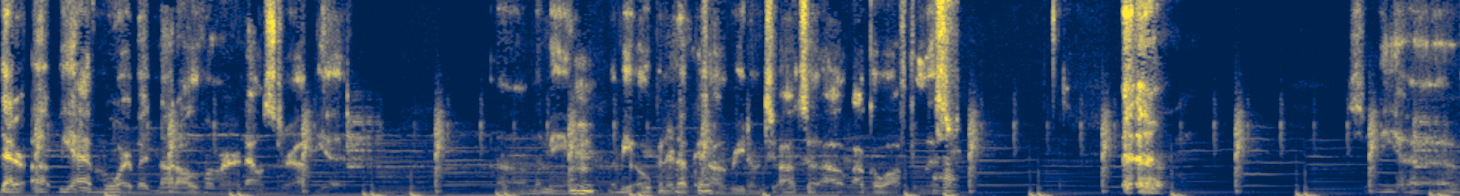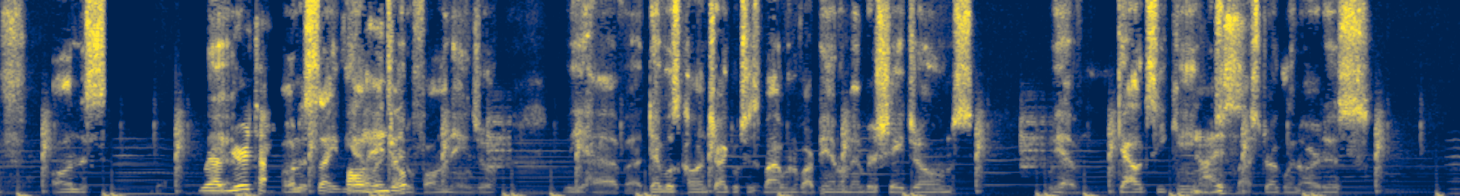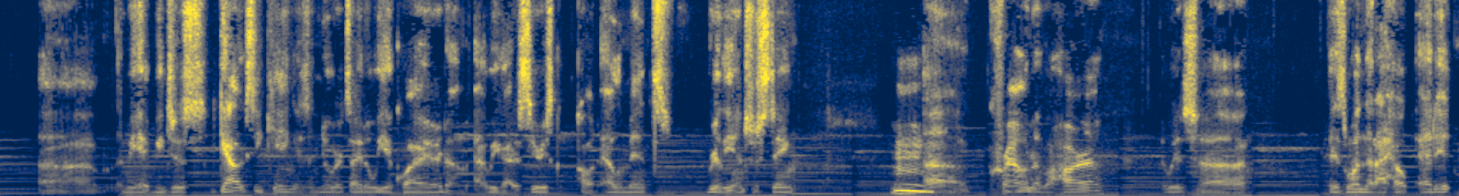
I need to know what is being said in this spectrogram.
that are up. We have more, but not all of them are announced or up yet. Um, let me Mhm. let me open it up because Okay. I'll read them too. I'll, t- I'll I'll go off the list. Uh-huh. so we have on the we have yeah. your title. on the site we Fallen have Angel. title Fallen Angel. We have uh, Devil's Contract, which is by one of our panel members, Shay Jones. we have Galaxy King, which is Nice. by struggling artists. Uh, we had, we just Galaxy King is a newer title we acquired. Um, we got a series called Elements, really interesting. Mm, Uh, Crown of Ahara, which uh, is one that I help edit.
